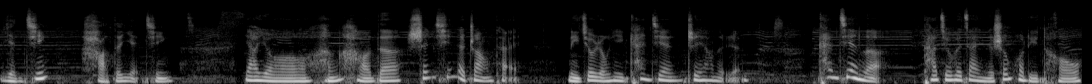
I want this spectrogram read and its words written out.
眼睛，好的眼睛，要有很好的身心的状态，你就容易看见这样的人，看见了，他就会在你的生活里头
